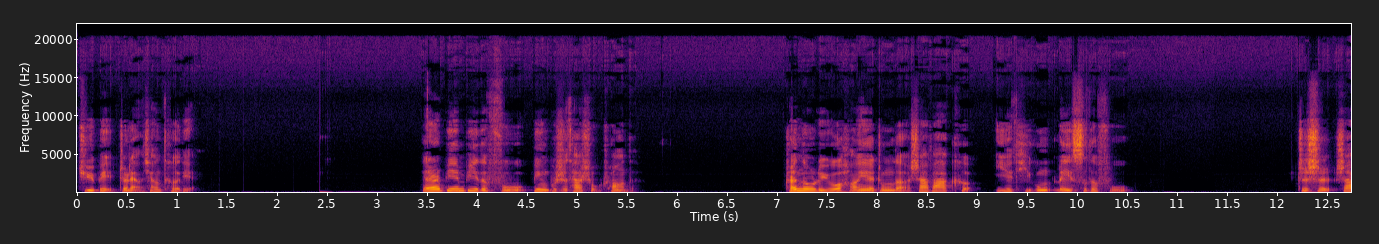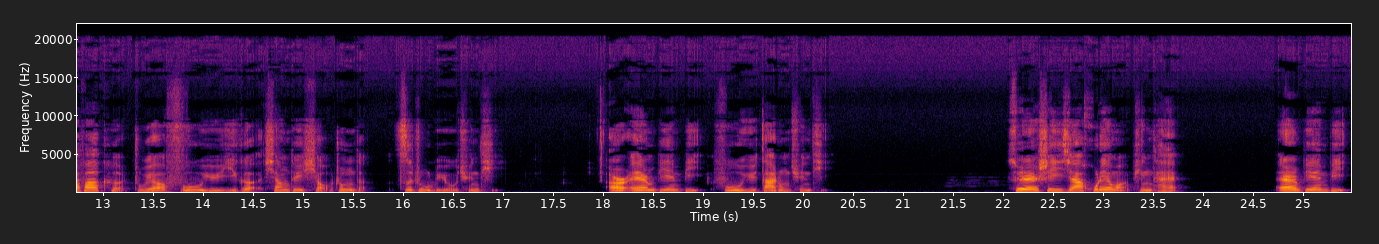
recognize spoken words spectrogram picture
具备这两项特点。Airbnb 的服务并不是他首创的，传统旅游行业中的沙发客也提供类似的服务，只是沙发客主要服务于一个相对小众的自助旅游群体。而 Airbnb 服务于大众群体。虽然是一家互联网平台，Airbnb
